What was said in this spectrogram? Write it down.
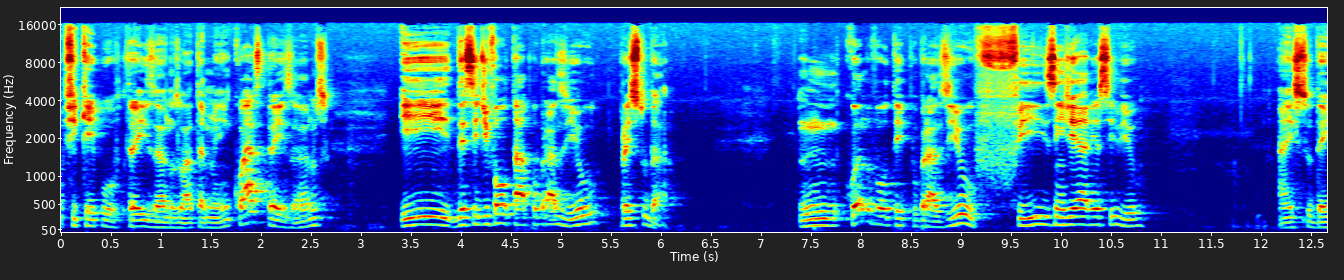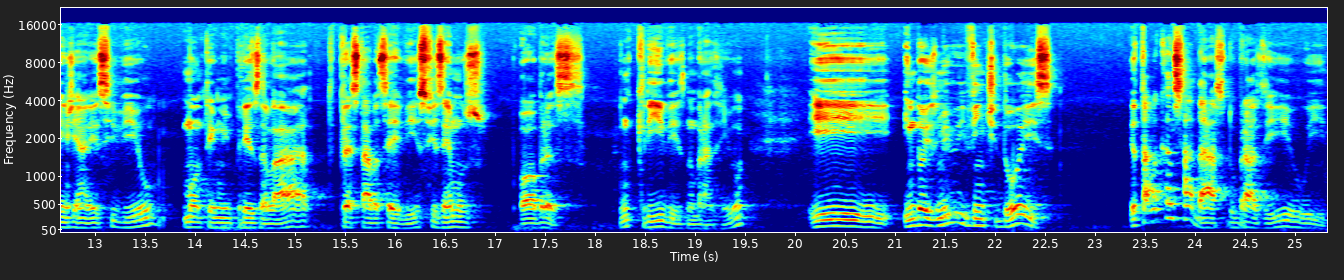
Fiquei por três anos lá também, quase três anos. E decidi voltar pro Brasil para estudar. Hum, Quando voltei pro Brasil, fiz engenharia civil. Aí estudei engenharia civil, montei uma empresa lá, prestava serviço, fizemos obras incríveis no Brasil. E em 2022, eu tava cansadaço do Brasil e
